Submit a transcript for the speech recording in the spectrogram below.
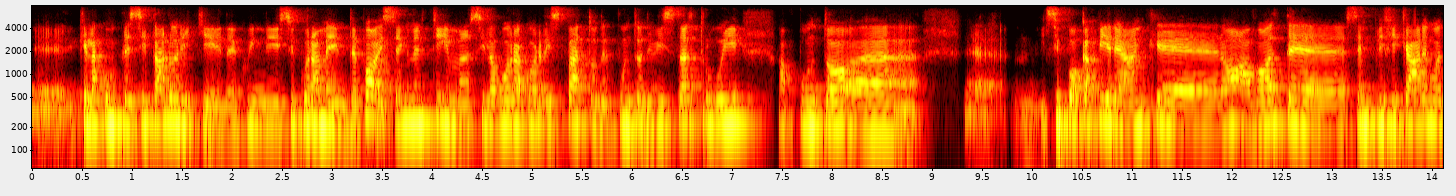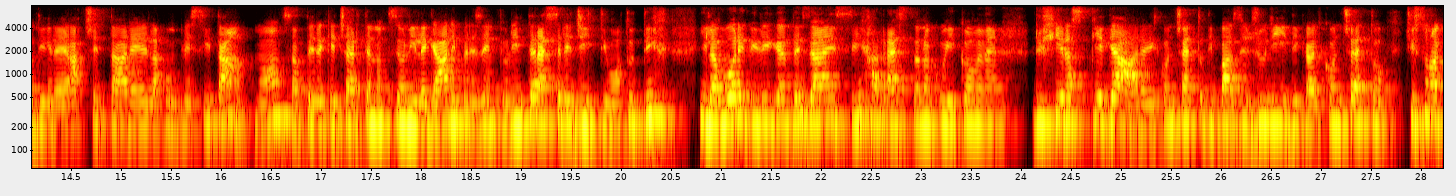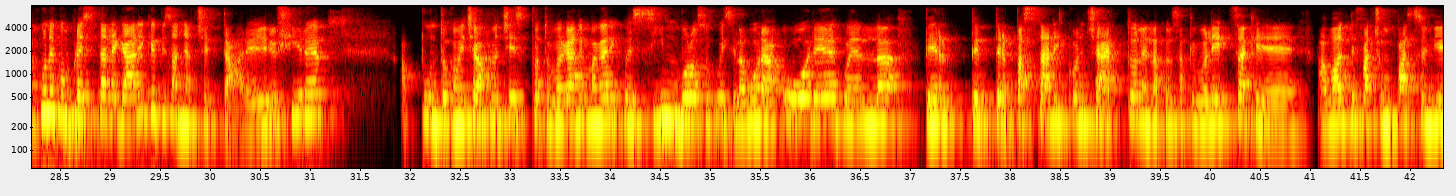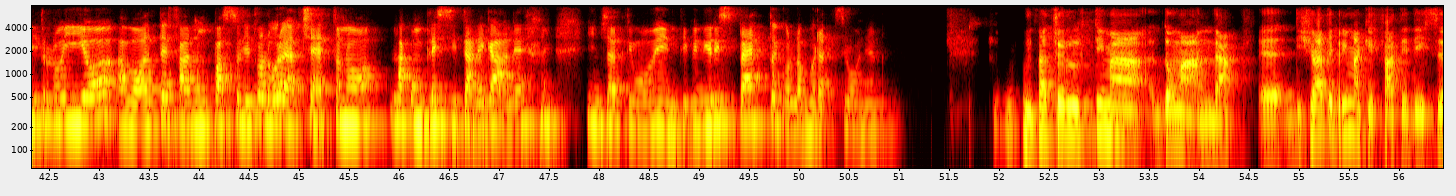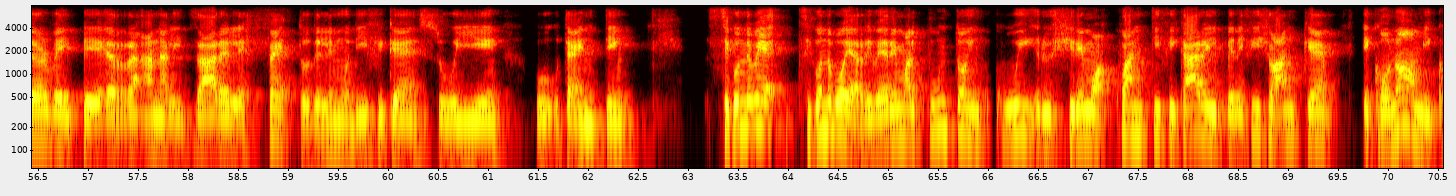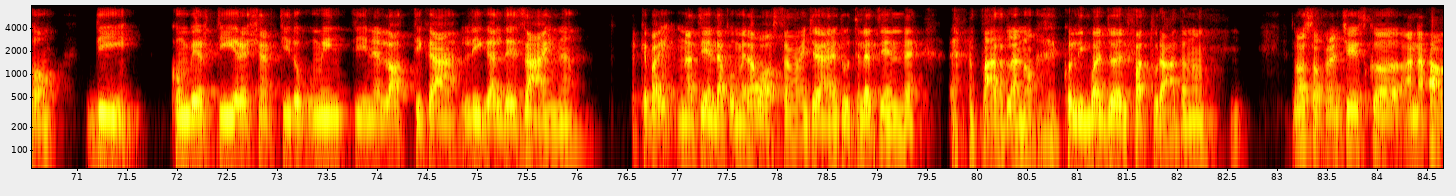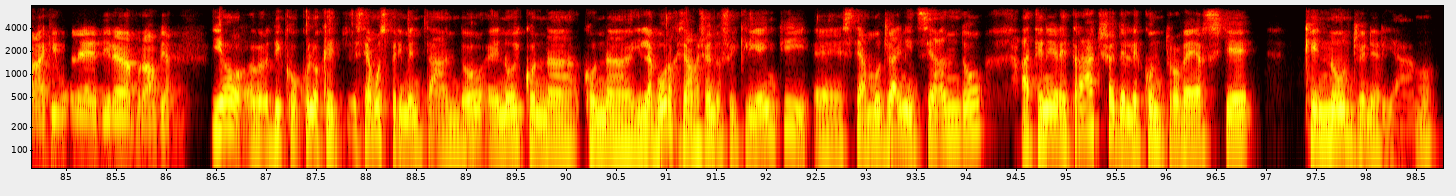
eh, che la complessità lo richiede, quindi sicuramente. Poi se nel team si lavora con rispetto del punto di vista altrui, appunto eh, eh, si può capire anche, no? a volte semplificare vuol dire accettare la complessità, no? sapere che certe nozioni legali, per esempio l'interesse legittimo, tutti i lavori di legal design si arrestano qui, come riuscire a spiegare il concetto di base giuridica, il concetto, ci sono alcune complessità legali che bisogna accettare e riuscire a appunto, come diceva Francesco, trovare magari quel simbolo su cui si lavora ore quel, per, per, per, passare il concetto nella consapevolezza che a volte faccio un passo indietro io, a volte fanno un passo dietro loro e accettano la complessità legale in certi momenti, quindi rispetto e collaborazione. Vi faccio l'ultima domanda. Eh, dicevate prima che fate dei survey per analizzare l'effetto delle modifiche sugli utenti. Secondo me, secondo voi arriveremo al punto in cui riusciremo a quantificare il beneficio anche economico di convertire certi documenti nell'ottica legal design? Perché poi un'azienda come la vostra, ma in generale tutte le aziende eh, parlano col linguaggio del fatturato, no? Non lo so, Francesco, Anna Paola, chi vuole dire la propria? Io eh, dico quello che stiamo sperimentando e noi con, con il lavoro che stiamo facendo sui clienti eh, stiamo già iniziando a tenere traccia delle controversie che non generiamo.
